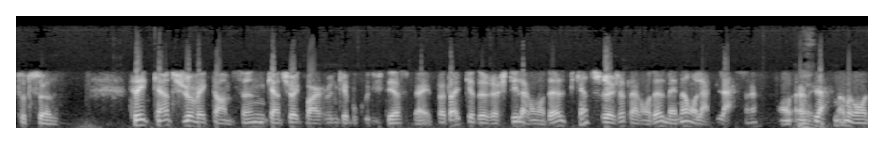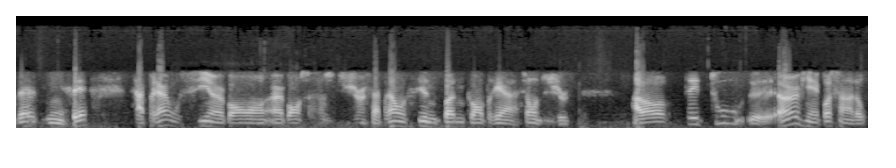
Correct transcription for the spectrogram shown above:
toutes seules. Tu sais, quand tu joues avec Thompson, quand tu joues avec Byron qui a beaucoup de vitesse, ben, peut-être que de rejeter la rondelle. Puis quand tu rejettes la rondelle, maintenant on la place. Hein? Un placement de rondelle bien fait, ça prend aussi un bon, un bon sens du jeu. Ça prend aussi une bonne compréhension du jeu. Alors, tu sais, tout, euh, un vient pas sans l'autre.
